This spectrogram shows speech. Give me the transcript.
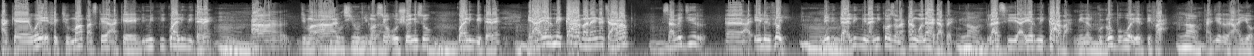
ake oui effectivement parce que ake limite ni kwa lingi tere mm. a ah, dima a ah, dimension o shoni so mm. kwa lingi tere mm. e a erne ka bananga ci arab Mm. ça veut dire uh, élevé mm. min dalig min ani kozo na tango ne agape lasi a erni kaaba min mm. al kuub huwa al irtifa c'est à dire euh, ayo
